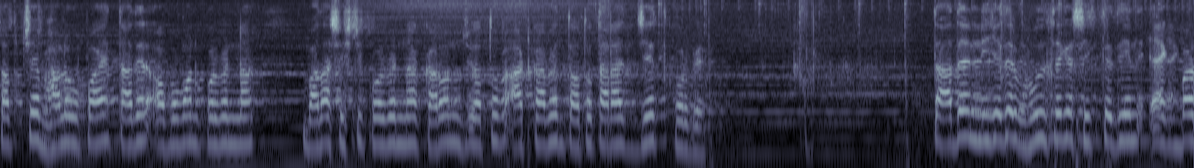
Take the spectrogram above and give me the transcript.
সবচেয়ে ভালো উপায়, তাদের অপমান করবেন না। বাধা সৃষ্টি করবেন না, কারণ যত আটকাবেন তত তারা জেদ করবে। তাদের নিজেদের ভুল থেকে শিখতে দিন, একবার,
